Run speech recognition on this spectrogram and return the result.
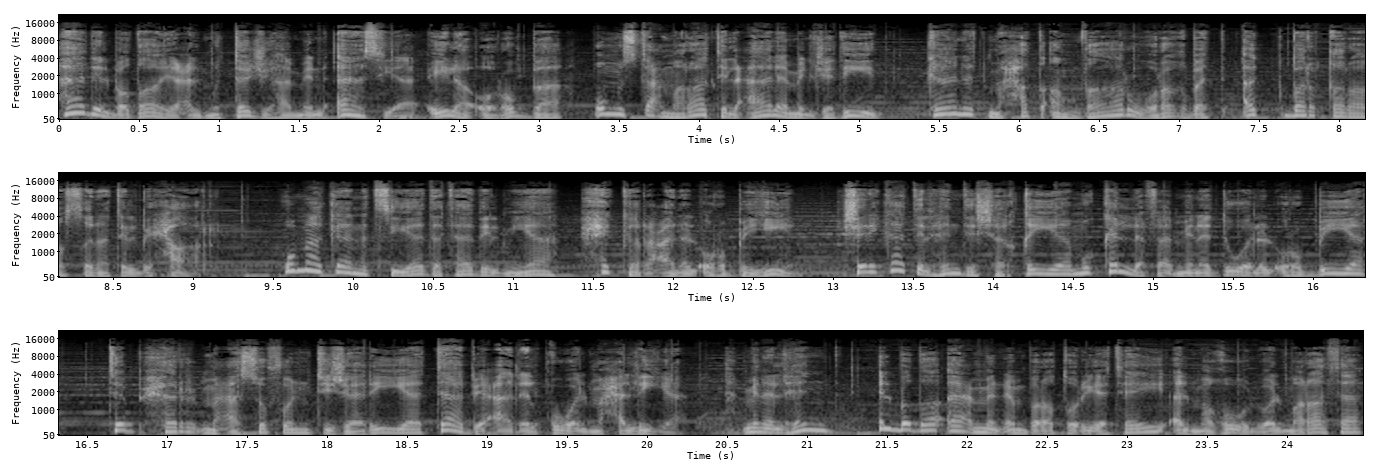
هذه البضائع المتجهة من آسيا إلى أوروبا ومستعمرات العالم الجديد كانت محط أنظار ورغبة أكبر قراصنة البحار. وما كانت سيادة هذه المياه حكر على الأوروبيين. شركات الهند الشرقية مكلفة من الدول الأوروبية تبحر مع سفن تجارية تابعة للقوى المحلية. من الهند البضائع من إمبراطوريتي المغول والمراثة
